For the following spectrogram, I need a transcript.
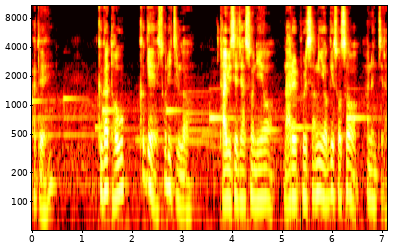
하되 그가 더욱 크게 소리질러 다윗의 자손이여 나를 불쌍히 여기소서 하는지라.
